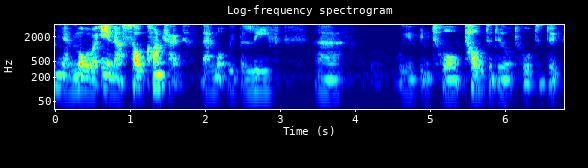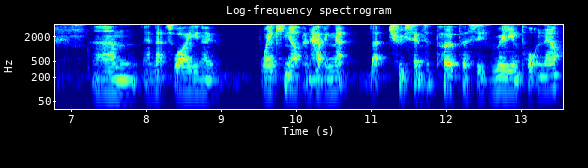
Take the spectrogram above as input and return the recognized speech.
you know, more in our soul contract than what we believe uh, we've been told told to do or taught to do. Um, and that's why you know, waking up and having that that true sense of purpose is really important now.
